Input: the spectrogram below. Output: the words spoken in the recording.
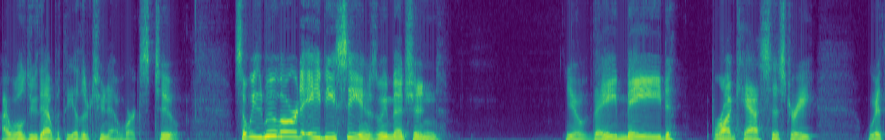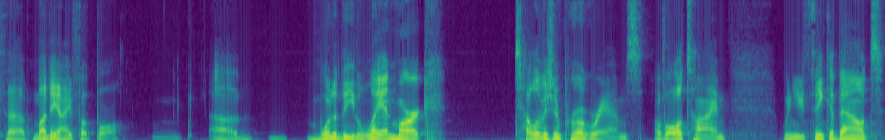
I will do that with the other two networks too. So we move over to ABC, and as we mentioned, you know, they made broadcast history with uh, Monday Night Football. Uh, one of the landmark television programs of all time. When you think about,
